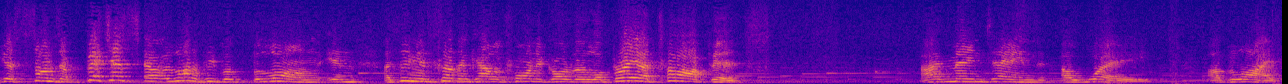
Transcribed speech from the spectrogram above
you sons of bitches. Uh, a lot of people belong in a thing in Southern California called the La Brea Tar Pits. I've maintained a way of life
